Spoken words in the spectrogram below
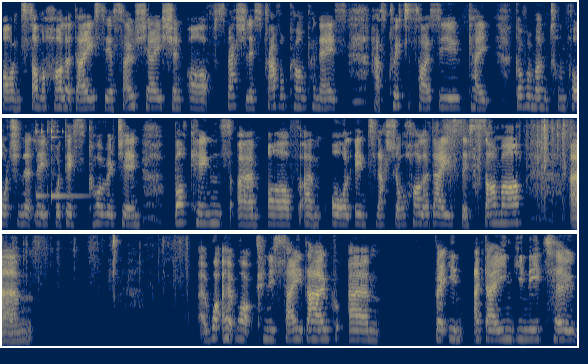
on summer holidays the association of specialist travel companies has criticised the uk government unfortunately for discouraging bookings um, of um, all international holidays this summer. Um, uh, what uh, what can you say though? Um, but you, again you need to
